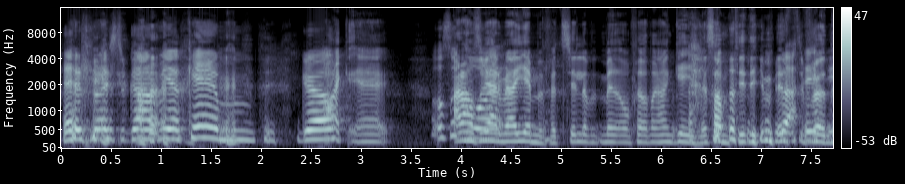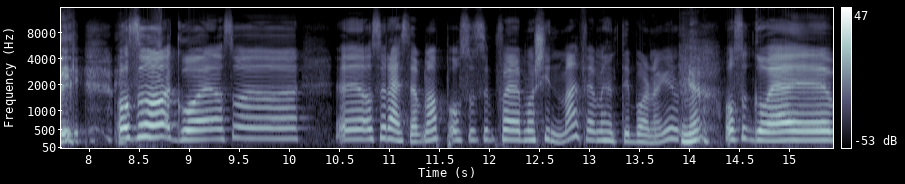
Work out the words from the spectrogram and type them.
Everything's gonna be okay, mm, girl. Eh, Og så er det han som gjerne vil ha hjemmefødsel, men for at han kan game samtidig med føder? Og så går jeg, og så, eh, og så reiser jeg meg opp, og så, for jeg må skynde meg, for jeg må hente i barnehagen. Ja. Og så går jeg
